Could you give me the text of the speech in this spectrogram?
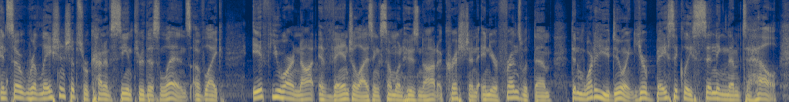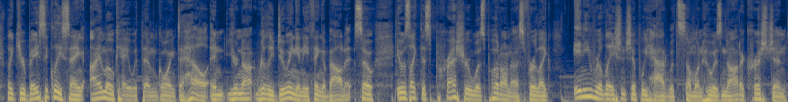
And so relationships were kind of seen through this lens of like, if you are not evangelizing someone who's not a Christian and you're friends with them, then what are you doing? You're basically sending them to hell. Like you're basically saying, I'm okay with them going to hell and you're not really doing anything about it. So it was like this pressure was put on us for like any relationship we had with someone who is not a Christian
